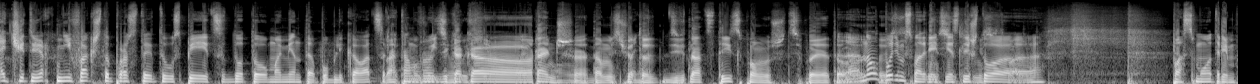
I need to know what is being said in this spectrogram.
А четверг не факт, что просто это успеется до того момента опубликоваться. А там вроде как а, раньше, там что-то 19.30, по-моему, типа этого. А, ну, будем смотреть, если что, посмотрим.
